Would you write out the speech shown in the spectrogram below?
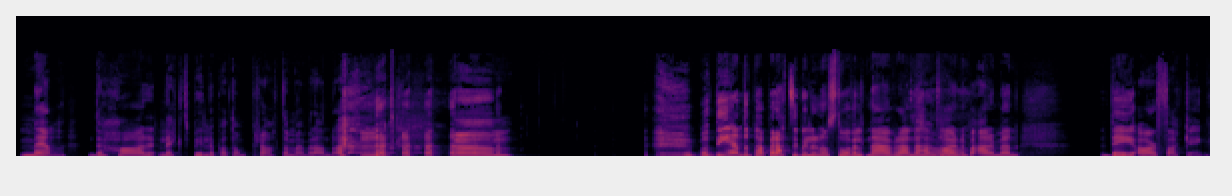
Men det har läckt bilder på att de pratar med varandra. Ehm, Och det är ändå paparazzi-bilder, de står väldigt nära varandra, han tar Ja. henne på armen. They are fucking.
